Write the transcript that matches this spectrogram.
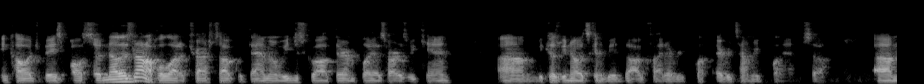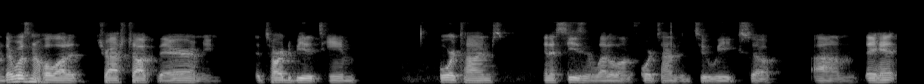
in college baseball. So no, there's not a whole lot of trash talk with them, and we just go out there and play as hard as we can um, because we know it's going to be a dogfight every every time we play them. So um, there wasn't a whole lot of trash talk there. I mean, it's hard to beat a team four times in a season, let alone four times in two weeks. So um, they had,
